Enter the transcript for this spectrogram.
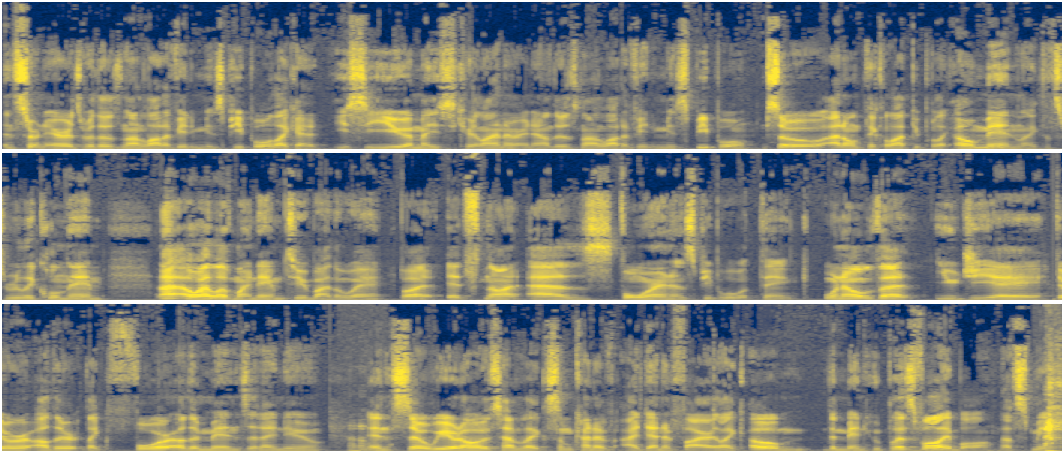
in certain areas where there's not a lot of Vietnamese people, like at ECU, I'm at East Carolina right now. There's not a lot of Vietnamese people, so I don't think a lot of people are like, oh, Min, like that's a really cool name. I, oh, I love my name too, by the way, but it's not as foreign as people would think. When I was at UGA, there were other like four other Mins that I knew, Oh. and so we would always have like some kind of identifier, like oh, the Min who plays volleyball, that's me.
